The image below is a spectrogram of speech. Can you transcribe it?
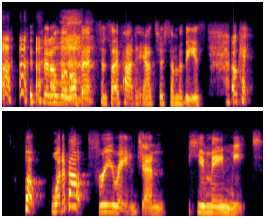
it's been a little bit since I've had to answer some of these. Okay. But what about free range and humane meat?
